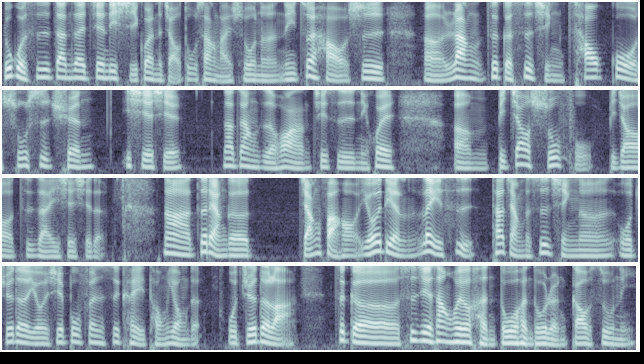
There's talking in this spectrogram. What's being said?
如果是站在建立习惯的角度上来说呢，你最好是呃让这个事情超过舒适圈一些些。那这样子的话，其实你会嗯比较舒服、比较自在一些些的。那这两个。讲法哈，有一点类似。他讲的事情呢，我觉得有一些部分是可以通用的。我觉得啦，这个世界上会有很多很多人告诉你，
